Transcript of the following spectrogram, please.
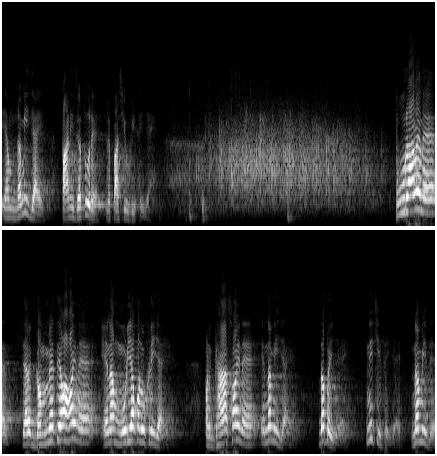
એ આમ નમી જાય, પાણી જતું રહે, એટલે પાછી ઊભી થઈ જાય. પૂર આવે ને ત્યારે ગમે તેવા હોય ને, એના મૂળિયા પણ ઉખડી જાય. પણ ઘાસ હોય ને, એ નમી જાય, દબાઈ જાય, નીચી થઈ જાય, નમી દે,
